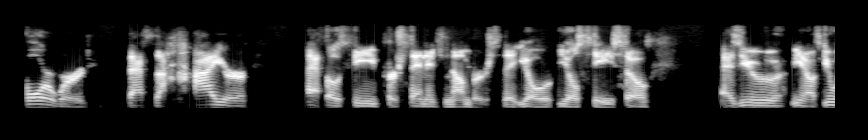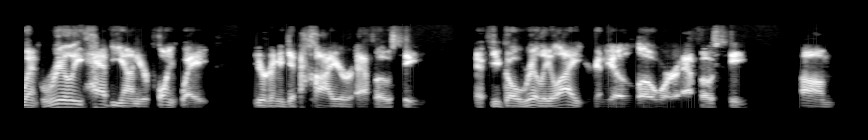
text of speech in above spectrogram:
forward, that's the higher FOC percentage numbers that you'll you'll see. So as you you know, if you went really heavy on your point weight, you're going to get higher FOC. If you go really light, you're going to get a lower FOC. Um,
